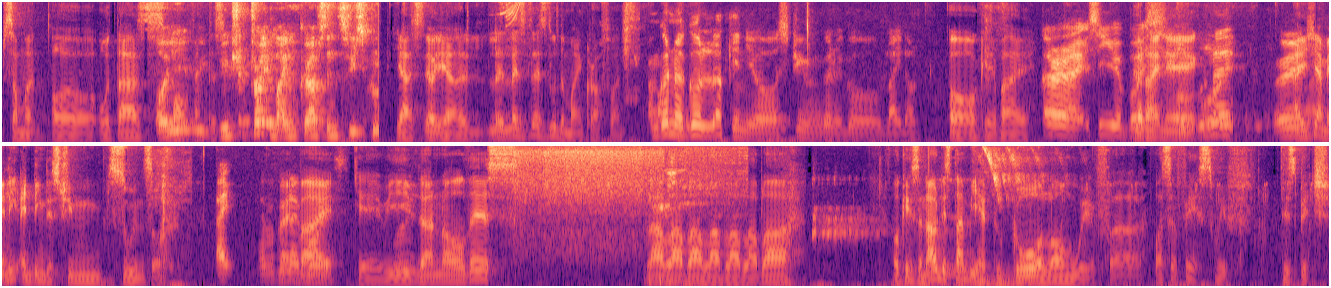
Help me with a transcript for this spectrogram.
someone or Ota's Oh, Small you, Fantasy? you should try Minecraft since we screwed. Yeah, oh, so yeah. Let, let's let's do the Minecraft one. I'm gonna go look in your stream. I'm gonna go lie down. Oh, okay. Bye. Alright, see you, boys. Good night, Nick. Good night. Alright. Actually, I'm only ending the stream soon, so. Alright, have a good Right, night, bye. boys. Okay, we've done all this. Blah blah blah blah blah blah blah. Okay, so now this time we have to go along with uh, what's her face with this bitch.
